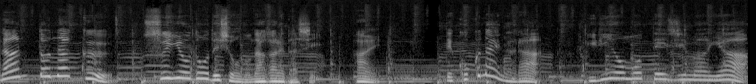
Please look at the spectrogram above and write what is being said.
なんとなく「水曜どうでしょう」の流れだし。はい。で国内なら西表島や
